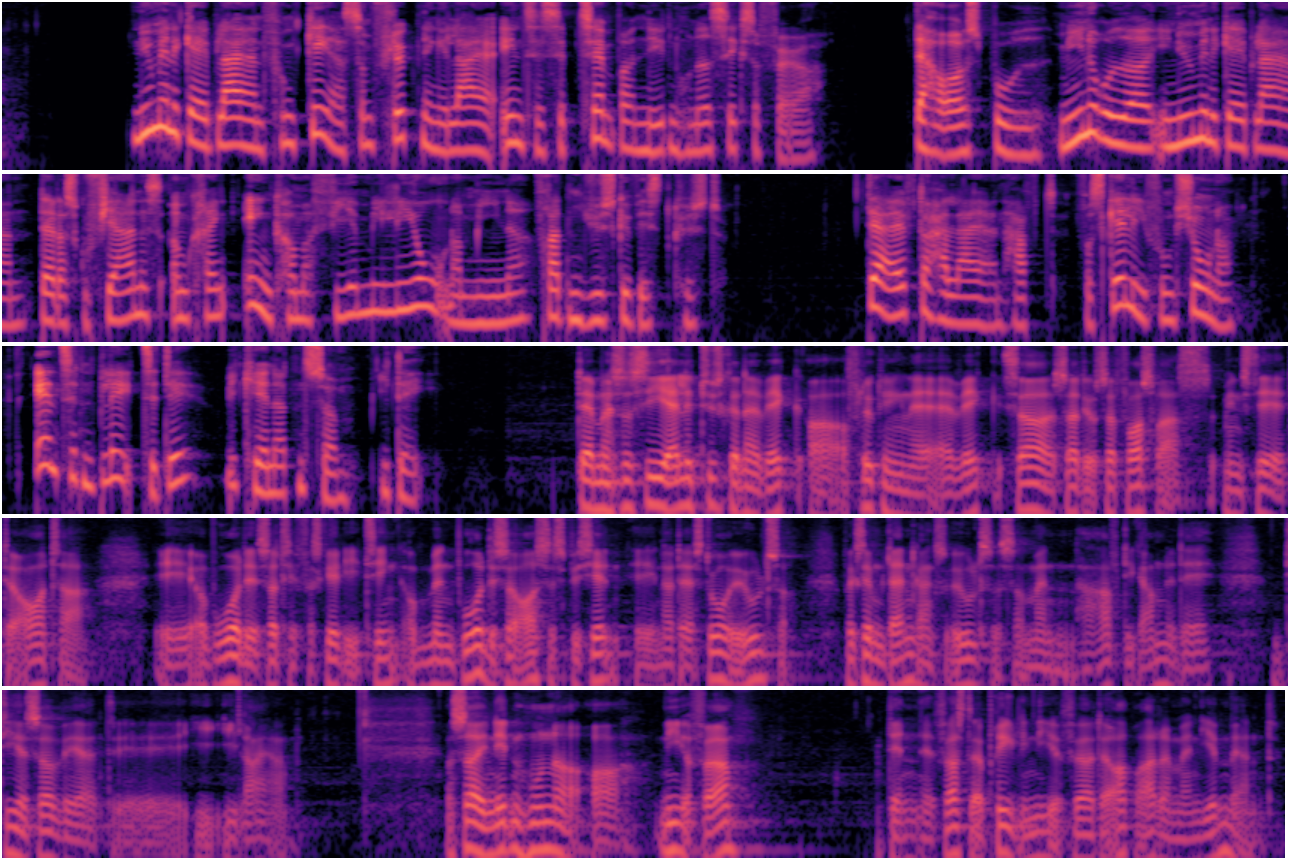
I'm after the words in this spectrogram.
Nymindegab-lejren fungerer som flygtningelejr indtil september 1946. Der har også boet mineryddere i Nymindegab-lejren, da der skulle fjernes omkring 1,4 millioner miner fra den jyske vestkyst. Derefter har lejren haft forskellige funktioner, indtil den blev til det, vi kender den som i dag. Da man så siger, at alle tyskerne er væk, og flygtningene er væk, så, så er det jo så Forsvarsministeriet, der overtager øh, og bruger det så til forskellige ting. Og man bruger det så også specielt, øh, når der er store øvelser. For eksempel landgangsøvelser, som man har haft i gamle dage. De har så været øh, i, i lejren. Og så i 1949, den øh, 1. April i 49, der opretter man hjemmeværnet.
